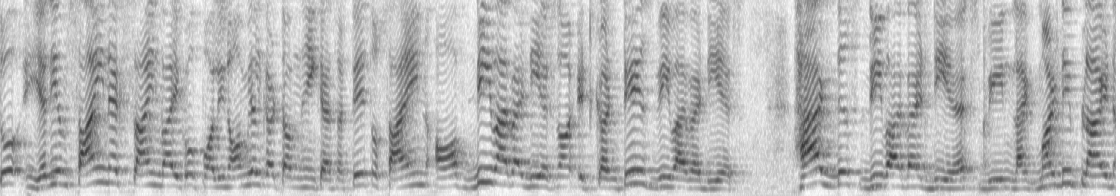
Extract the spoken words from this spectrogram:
तो यदि हम साइन एक्स साइन वाई को पॉलिनोमियल का टर्म नहीं कह सकते तो sine of d y by d x not it contains d y by d x had this dy by dx been like multiplied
